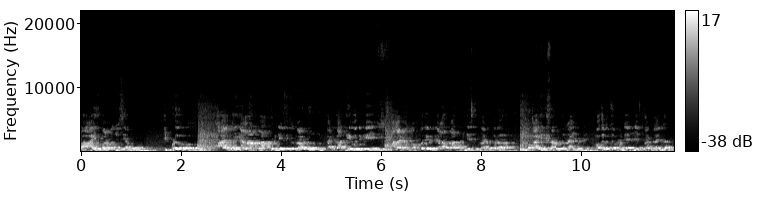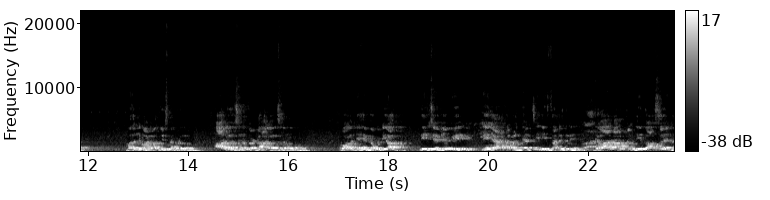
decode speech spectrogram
మా ఐదు మాటలు చూసాము. ఇప్పుడు ఆయన ఎలా ప్రార్థన చేస్తున్నాడు కనుక ఆ దేవునికి అలాంటి గొప్ప దేవునికి ఎలా ప్రార్థన చేస్తున్నాడు కూడా ఒక ఐదు సంగతులు రాయబడ్డాయి. మొదటి చూడండి ఏం చేస్తున్నాడు ఆయన? మొదటి మాట మనం చూసినప్పుడు ఆరో వచ్చిన చూడండి ఆరో వచ్చినము నెహమి ఒకటి ఆరు. నీ చెవికి నీ నేత్రములను తెలిసి నీ సన్నిధిని దేవారాత్రం నీ దాసులైన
